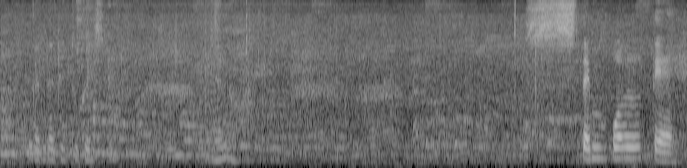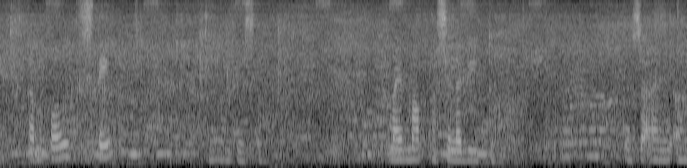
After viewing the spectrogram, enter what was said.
Ang ganda dito guys. Ayan oh. Temple te. Temple stay. Ayan. May map pa sila dito. Kung saan ang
